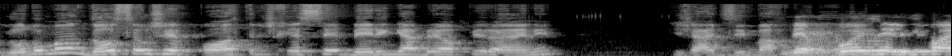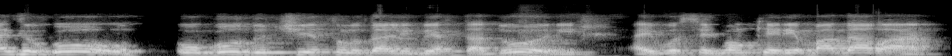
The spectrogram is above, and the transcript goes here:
Globo, mandou seus repórteres receberem Gabriel Pirani, que já desembarcou. Depois ele faz o gol, o gol do título da Libertadores, aí vocês vão querer badalar.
